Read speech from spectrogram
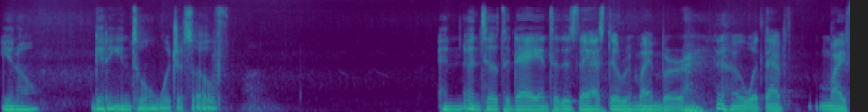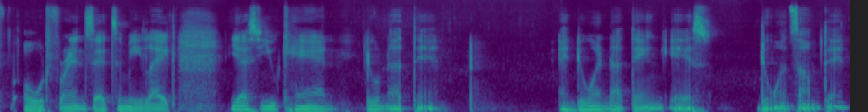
You know, getting in tune with yourself. And until today, until this day, I still remember what that my old friend said to me. Like, yes, you can do nothing, and doing nothing is doing something.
